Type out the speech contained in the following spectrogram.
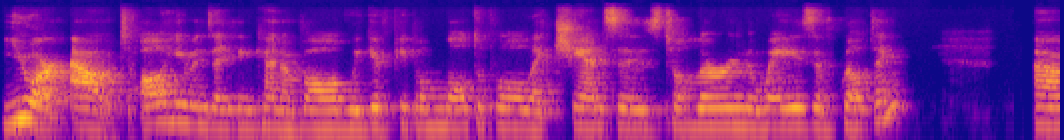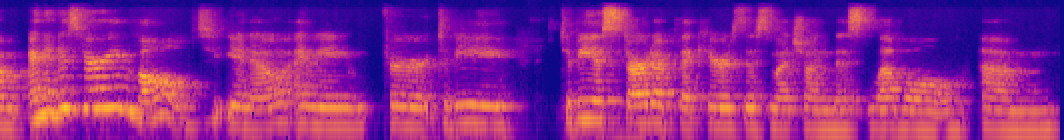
you are out. All humans, I think, can evolve. We give people multiple like chances to learn the ways of quilting. um, and it is very involved you know i mean for to be to be a startup that cares this much on this level um,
